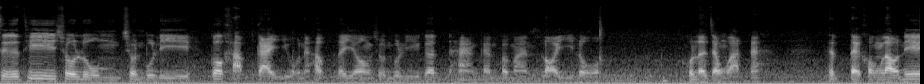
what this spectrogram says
ซื้อที่โชว์รูมชนบุรีก็ขับไกลอยู่นะครับระยองชนบุรีก็ห่างกันประมาณร้อยกิโล คนละจังหวัดนะแต่แต่ของเรานี่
